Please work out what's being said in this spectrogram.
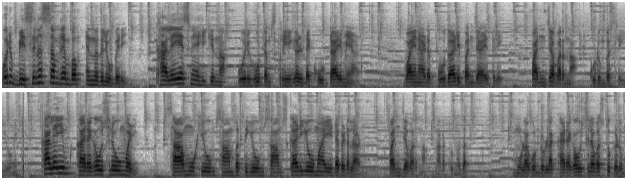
ഒരു ബിസിനസ് സംരംഭം എന്നതിലുപരി കലയെ സ്നേഹിക്കുന്ന ഒരു കൂട്ടം സ്ത്രീകളുടെ കൂട്ടായ്മയാണ് വയനാട് പൂതാടി പഞ്ചായത്തിലെ പഞ്ചവർണ കുടുംബശ്രീ യൂണിറ്റ്. കലയും കരകൗശലവും വഴി സാമൂഹ്യവും സാമ്പത്തികവും സാംസ്കാരികവുമായ ഇടപെടലാണ് പഞ്ചവർണ നടത്തുന്നത്. മുള കൊണ്ടുള്ള കരകൗശല വസ്തുക്കളും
